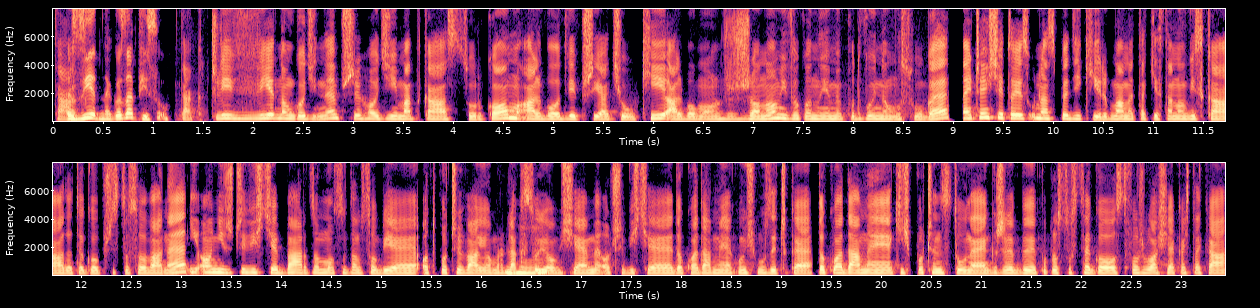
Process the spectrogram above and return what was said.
Tak. Z jednego zapisu. Tak, czyli w jedną godzinę przychodzi matka z córką, albo dwie przyjaciółki, albo mąż z żoną i wykonujemy podwójną usługę. Najczęściej to jest u nas pedikir. Mamy takie stanowiska do tego przystosowane i oni rzeczywiście bardzo mocno tam sobie odpoczywają, relaksują mhm. się. My oczywiście dokładamy jakąś muzyczkę, dokładamy jakiś poczęstunek, żeby po prostu z tego stworzyła się jakaś taka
